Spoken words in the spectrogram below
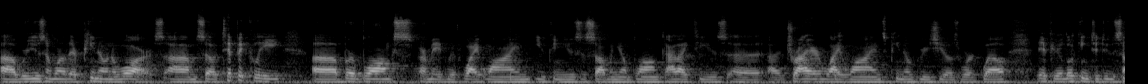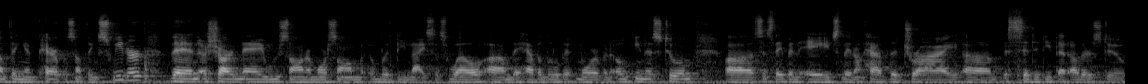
Uh, we're using one of their Pinot Noirs. Um, so typically, uh, Blancs are made with white wine. You can use a Sauvignon Blanc. I like to use a drier white wines. Pinot Grigios work well. If you're looking to do something and pair it with something sweeter, then a Chardonnay, Roussanne, or Marsanne would be nice as well. Um, they have a little bit more of an oakiness to them. Uh, since they've been aged, they don't have the dry um, acidity that others do.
